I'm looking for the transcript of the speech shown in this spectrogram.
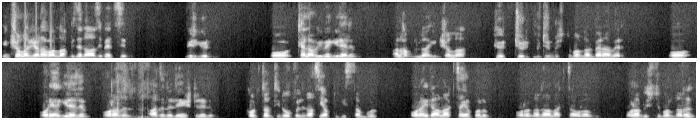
İnşallah Cenab-ı Allah bize nasip etsin. Bir gün o Tel Aviv'e girelim. Elhamdülillah inşallah Kürt, Türk, bütün Müslümanlar beraber o oraya girelim. Oranın adını değiştirelim. Konstantinopol'ü nasıl yaptık İstanbul? Orayı da Al-Aqsa yapalım. Oranın adı Al-Aqsa. Oranın, oran Müslümanların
